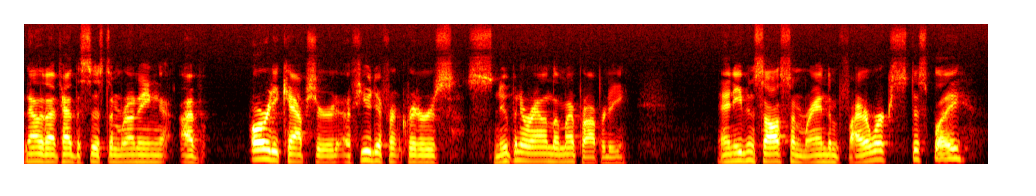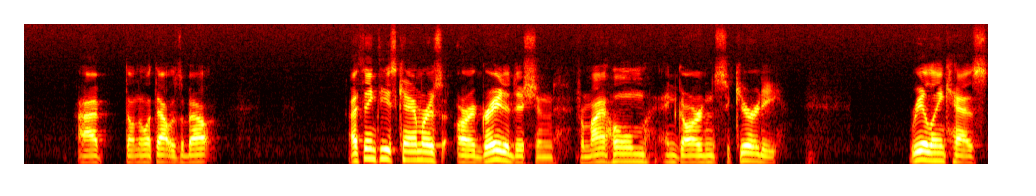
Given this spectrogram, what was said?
now that I've had the system running, I've already captured a few different critters snooping around on my property and even saw some random fireworks display. I don't know what that was about. I think these cameras are a great addition for my home and garden security. Reolink has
